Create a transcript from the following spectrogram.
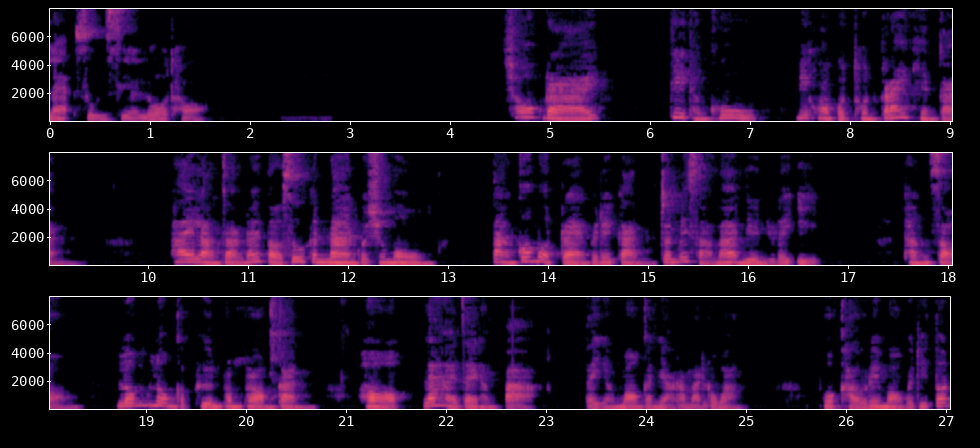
และสูญเสียโล่ทอง โชคร้าย ที่ทั้งคู่มีความอดทนใกล้เคียงกัน ภายหลังจากได้ต่อสู้กันนานกว่าชั่วโมง ต่างก็หมดแรงไปด้วยกัน จนไม่สามารถยืนอยู่ได้อีก ทั้งสอง ล้มลงกับพื้นพร้อมๆกัน หอบและหายใจทางปาก แต่ยังมองกันอย่างระมัดระวัง วกเขาได้มองไปที่ต้น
